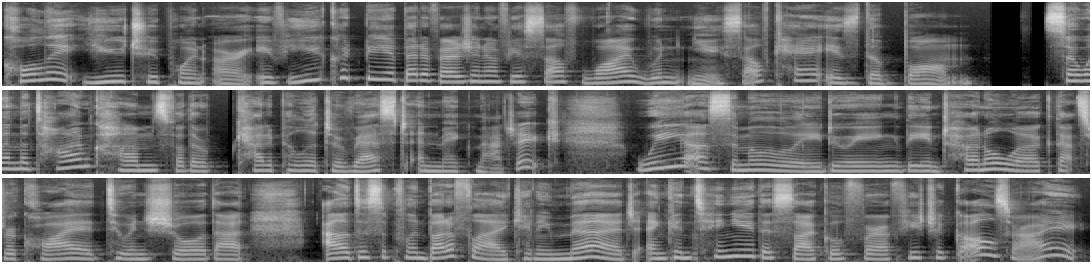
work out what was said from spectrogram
Call it you 2.0. If you could be a better version of yourself, why wouldn't you? Self care is the bomb. So, when the time comes for the caterpillar to rest and make magic, we are similarly doing the internal work that's required to ensure that our disciplined butterfly can emerge and continue this cycle for our future goals, right?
